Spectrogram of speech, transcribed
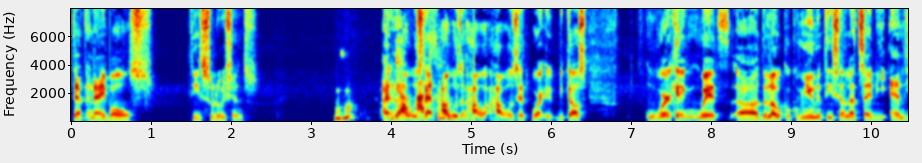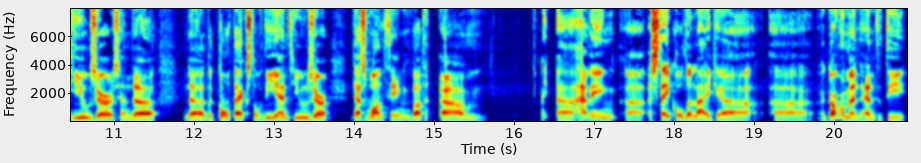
that enables these solutions. Mm-hmm. And yeah, how was absolutely. that? How was how how was it work? Because working with uh, the local communities and let's say the end users and the the, the context of the end user, that's one thing. But um, uh, having uh, a stakeholder like a, uh, uh, a, government entity,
